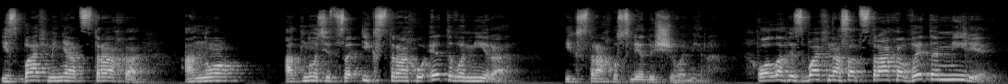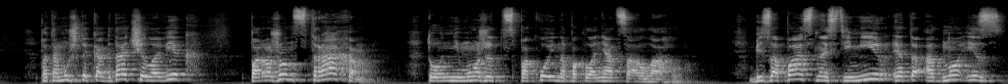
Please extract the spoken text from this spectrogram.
избавь меня от страха, оно относится и к страху этого мира, и к страху следующего мира. О Аллах, избавь нас от страха в этом мире. Потому что когда человек поражен страхом, то он не может спокойно поклоняться Аллаху. Безопасность и мир – это одно из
